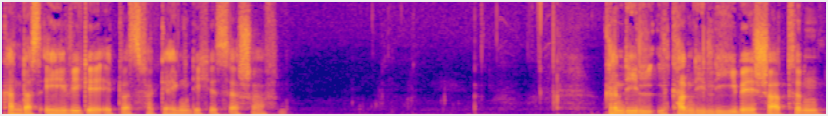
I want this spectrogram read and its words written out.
Kann das Ewige etwas Vergängliches erschaffen? Kann die, kann die Liebe Schatten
